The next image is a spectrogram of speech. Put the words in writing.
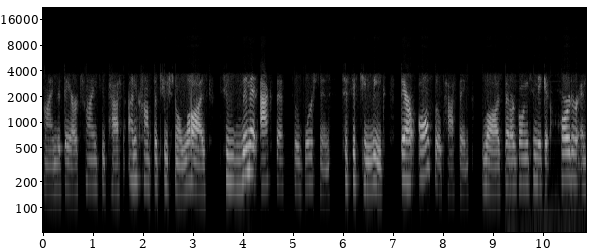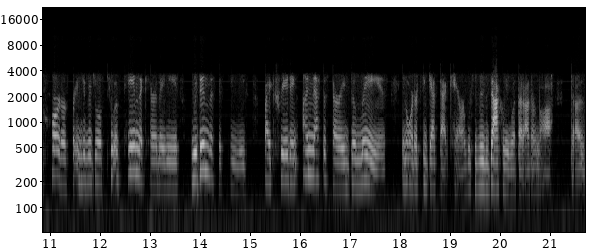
time that they are trying to pass unconstitutional laws to limit access to abortion to 15 weeks, they are also passing laws that are going to make it harder and harder for individuals to obtain the care they need within the 15 weeks by creating unnecessary delays in order to get that care, which is exactly what that other law does.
